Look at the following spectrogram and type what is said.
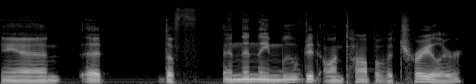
and at the f- and then they moved it on top of a trailer.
